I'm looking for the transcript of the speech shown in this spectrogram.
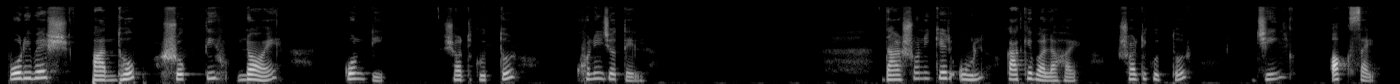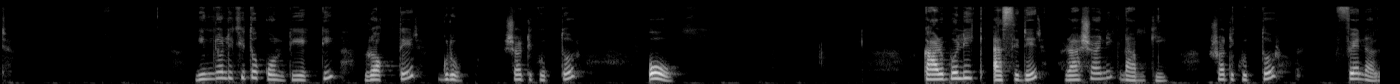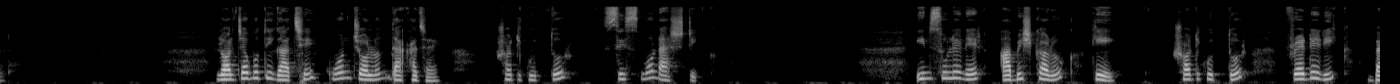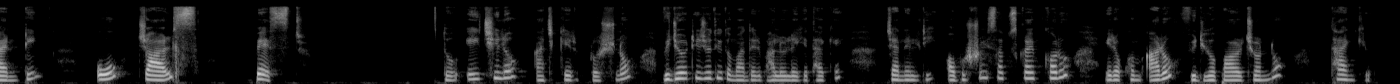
পরিবেশ বান্ধব শক্তি নয় কোনটি? সঠিক উত্তর, খনিজ তেল। দার্শনিকের উল কাকে বলা হয়? সঠিক উত্তর, জিঙ্ক অক্সাইড। নিম্নলিখিত কোনটি একটি রক্তের গ্রুপ? সঠিক উত্তর, ও। কার্বলিক অ্যাসিডের রাসায়নিক নাম কি? সঠিক উত্তর, ফেনল। লজ্জাবতী গাছে কোন চলন দেখা যায়? সঠিক উত্তর, সিসমোন্যাস্টিক। ইনসুলিনের আবিষ্কারক কে? সঠিক উত্তর, ফ্রেডেরিক ব্যান্টিং ও চার্লস বেস্ট। তো এই ছিল আজকের প্রশ্ন। ভিডিওটি যদি তোমাদের ভালো লেগে থাকে, চ্যানেলটি অবশ্যই সাবস্ক্রাইব করো। এরকম আরও ভিডিও পাওয়ার জন্য থ্যাংক ইউ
